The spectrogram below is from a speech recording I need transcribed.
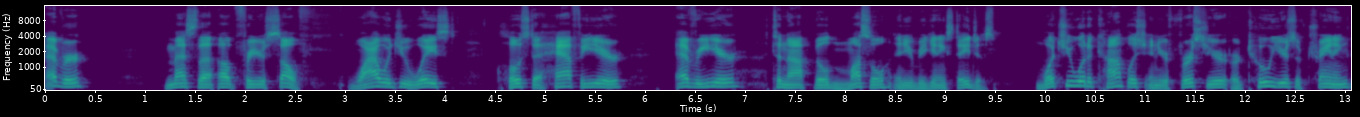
ever mess that up for yourself? Why would you waste close to half a year every year to not build muscle in your beginning stages? What you would accomplish in your first year or two years of training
